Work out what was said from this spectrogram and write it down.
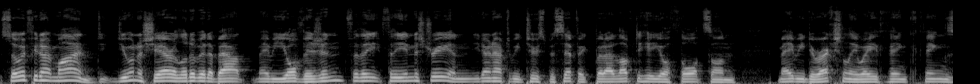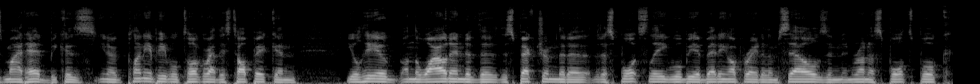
So, if you don't mind, do you want to share a little bit about maybe your vision for the for the industry? And you don't have to be too specific, but I'd love to hear your thoughts on maybe directionally where you think things might head, because you know plenty of people talk about this topic, and you'll hear on the wild end of the, the spectrum that a that a sports league will be a betting operator themselves and, and run a sports book.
